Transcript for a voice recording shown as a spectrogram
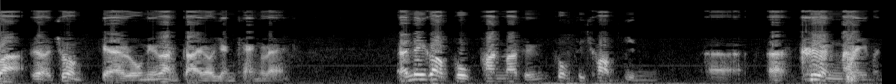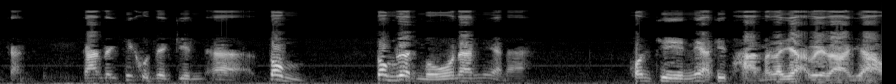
ว่าเออช่วงแก่ลงนี้ร่างกายเรายังแข็งแรงอันนี้ก็ผูกพันมาถึงพวกที่ชอบกิน เครื่องในเหมือนกัน การไปที่คุณไปกินต้ม ต้มเลือดหมูนั้น เนี่ยนะคนจีนเนี่ยที่ผ่านมาระยะเวลายาว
